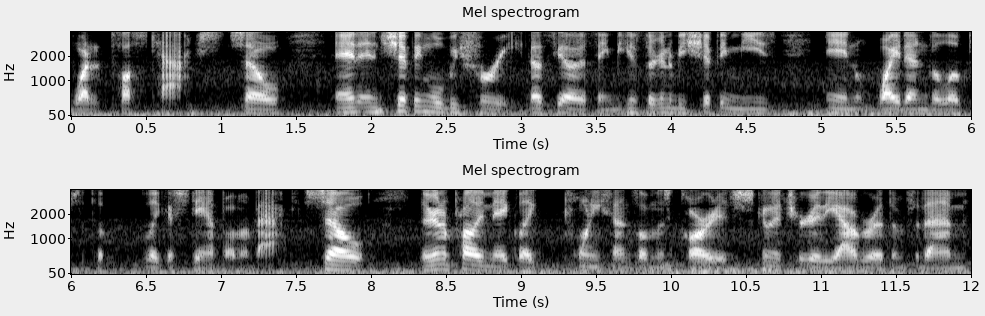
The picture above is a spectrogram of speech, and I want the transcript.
what plus tax. So and and shipping will be free. That's the other thing because they're going to be shipping these in white envelopes with a, like a stamp on the back. So they're going to probably make like 20 cents on this card. It's just going to trigger the algorithm for them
